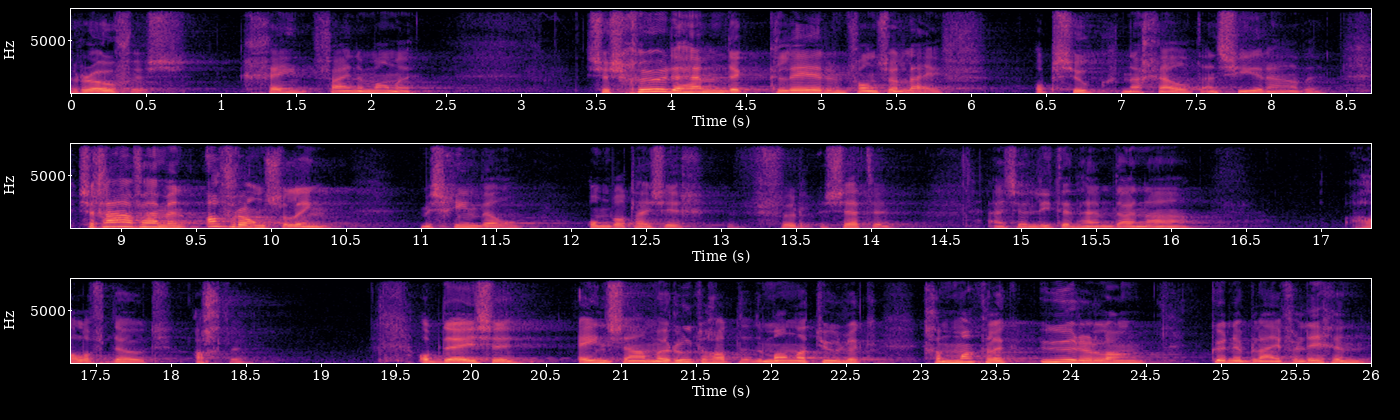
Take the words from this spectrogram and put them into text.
rovers. Geen fijne mannen. Ze scheurden hem de kleren van zijn lijf, op zoek naar geld en sieraden. Ze gaven hem een afranseling, misschien wel omdat hij zich verzette. En ze lieten hem daarna halfdood achter. Op deze eenzame route had de man natuurlijk gemakkelijk urenlang kunnen blijven liggen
